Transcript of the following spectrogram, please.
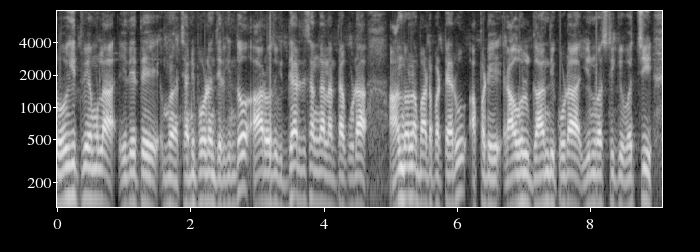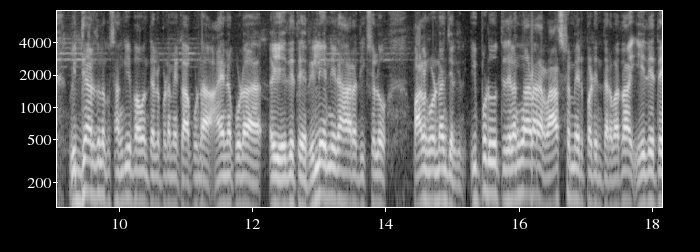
రోహిత్ వేముల ఏదైతే చనిపోవడం జరిగిందో ఆ రోజు విద్యార్థి సంఘాలంతా కూడా ఆందోళన బాట పట్టారు. అప్పటి రాహుల్ గాంధీ కూడా యూనివర్సిటీకి వచ్చి విద్యార్థులకు సంఘీభావం తెలపడమే కాకుండా ఆయన కూడా ఏదైతే రిలే నిరాహార దీక్షలో పాల్గొనడం జరిగింది. ఇప్పుడు తెలంగాణ రాష్ట్రం ఏర్పడిన తర్వాత ఏదైతే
